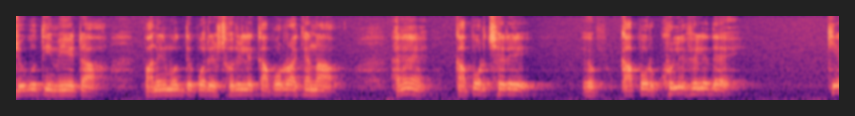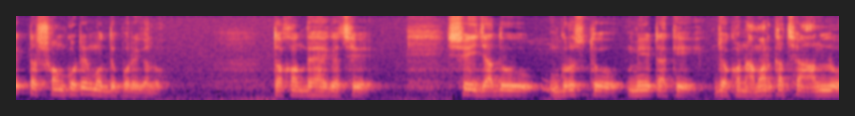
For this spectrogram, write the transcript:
যুবতী মেয়েটা পানির মধ্যে পড়ে, শরীরে কাপড় রাখে না। হ্যাঁ কাপড় ছেড়ে, কাপড় খুলে ফেলে দেয়। কি একটা সংকটের মধ্যে পড়ে গেল। তখন দেখা গেছে, সেই জাদুগ্রস্ত মেয়েটাকে যখন আমার কাছে আনলো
